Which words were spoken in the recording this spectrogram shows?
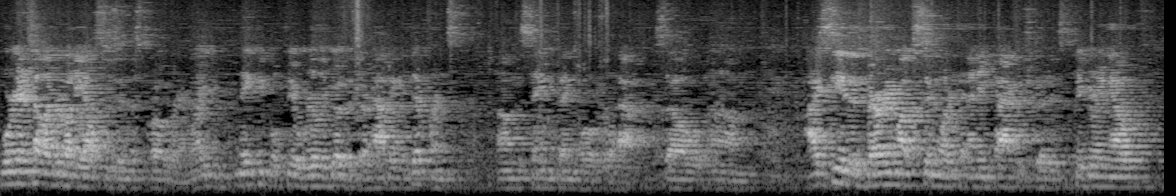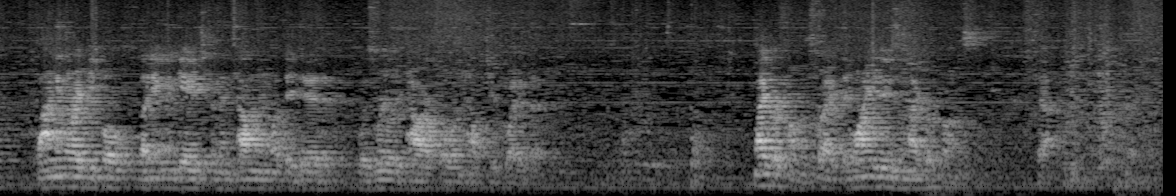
we're going to tell everybody else who's in this program, right? Make people feel really good that they're having a difference. Um, the same thing will, will happen. So um, I see it as very much similar to any package good. It's figuring out, finding the right people, letting them engage, and then telling them what they did was really powerful and helped you quite a bit. Microphones, right? They want you to use the microphones. Yeah.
